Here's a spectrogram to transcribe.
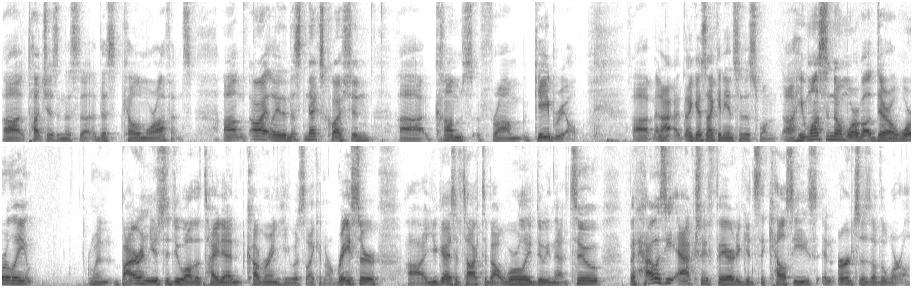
uh, touches in this uh, this Kellen Moore offense. Um, all right, Landon. This next question uh, comes from Gabriel, uh, and I, I, guess I can answer this one. Uh, he wants to know more about Daryl Worley. When Byron used to do all the tight end covering, he was like an eraser. Uh, you guys have talked about Worley doing that too. But how has he actually fared against the Kelces and Ertzes of the world?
